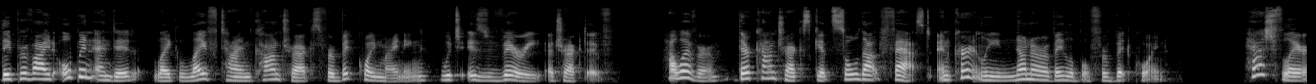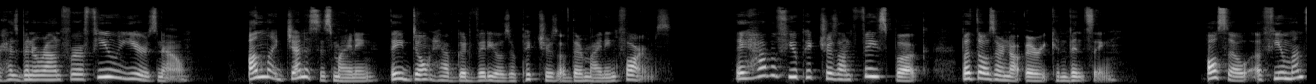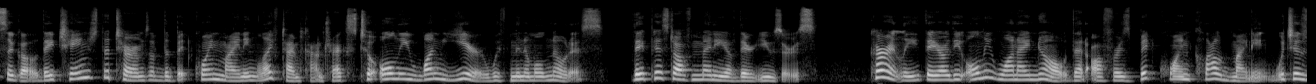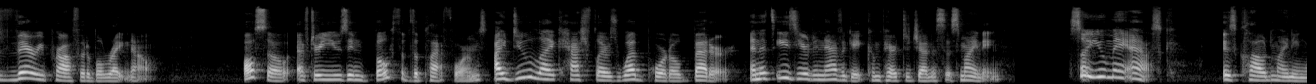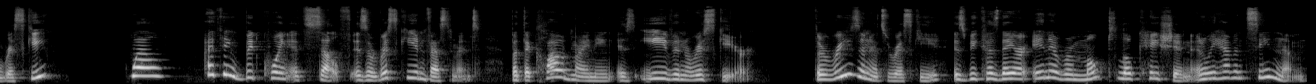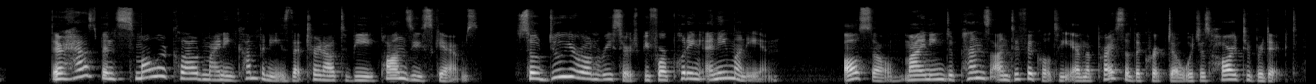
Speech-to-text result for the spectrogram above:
They provide open ended, like lifetime contracts for Bitcoin mining, which is very attractive. However, their contracts get sold out fast, and currently none are available for Bitcoin. Hashflare has been around for a few years now, Unlike Genesis Mining, they don't have good videos or pictures of their mining farms. They have a few pictures on Facebook, but those are not very convincing. Also, a few months ago, they changed the terms of the Bitcoin mining lifetime contracts to only one year with minimal notice. They pissed off many of their users. Currently, they are the only one I know that offers Bitcoin cloud mining, which is very profitable right now. Also, after using both of the platforms, I do like Hashflare's web portal better, and it's easier to navigate compared to Genesis Mining. So you may ask, is cloud mining risky? Well, I think Bitcoin itself is a risky investment, but the cloud mining is even riskier. The reason it's risky is because they are in a remote location and we haven't seen them. There has been smaller cloud mining companies that turn out to be Ponzi scams, so do your own research before putting any money in. Also, mining depends on difficulty and the price of the crypto, which is hard to predict.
